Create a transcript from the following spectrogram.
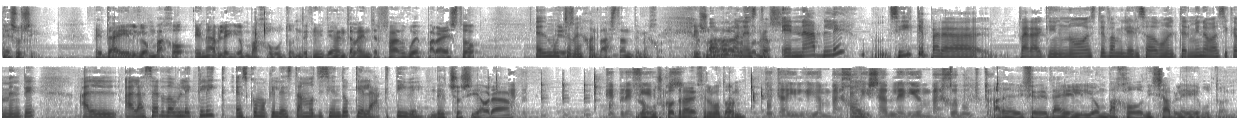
Eso sí. Detail-enable-button. Definitivamente la interfaz web para esto es mucho mejor. Bastante mejor. Ojo con esto, enable, sí, que para, para quien no esté familiarizado con el término, básicamente al, al hacer doble clic es como que le estamos diciendo que la active. De hecho, si ahora lo busco otra vez el botón. Ahora ya dice detail-disable button.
